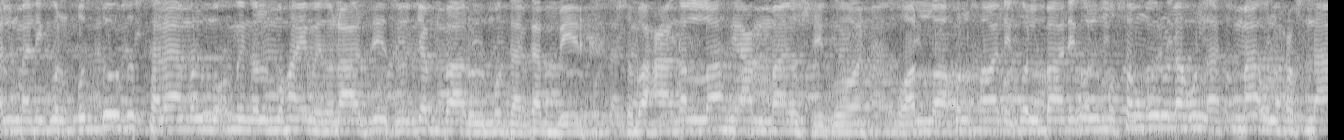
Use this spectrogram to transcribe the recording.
الملك القدوس السلام المؤمن المهيمن العزيز الجبار المتكبر سبحان الله عما يشركون والله الخالق البارئ المصور له الأسماء الحسنى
